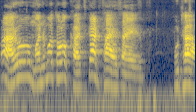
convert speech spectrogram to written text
પણ હારું મનમાં થોડો ખચકાટ થાય સાહેબ. પૂઠા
